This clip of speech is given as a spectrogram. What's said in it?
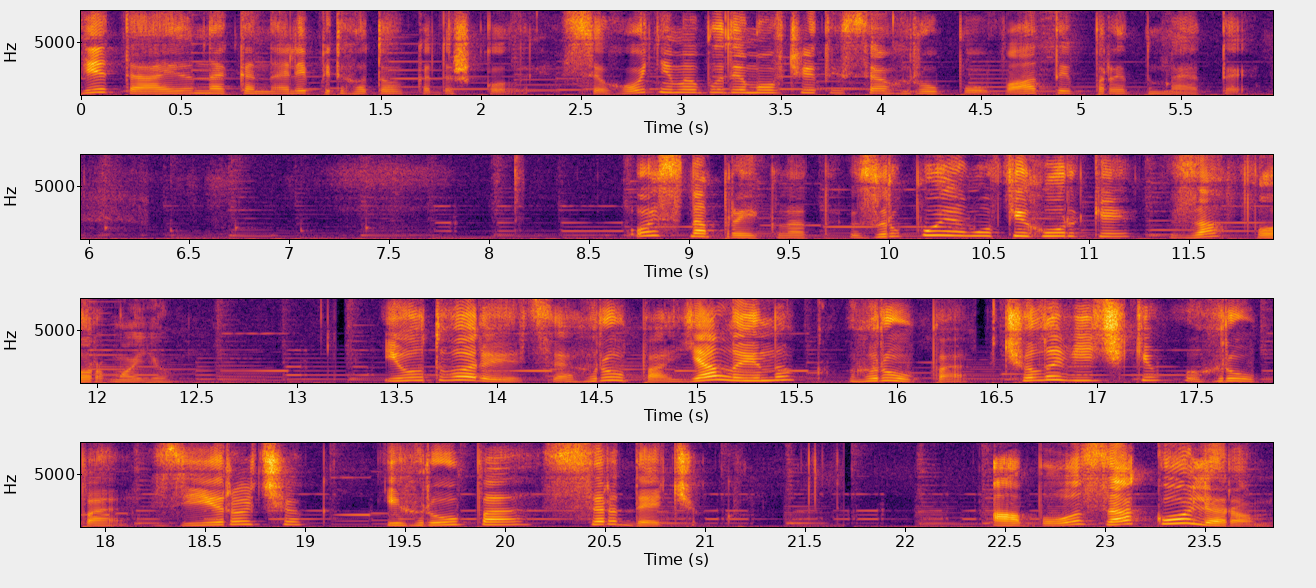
Вітаю на каналі Підготовка до школи. Сьогодні ми будемо вчитися групувати предмети. Ось, наприклад, згрупуємо фігурки за формою. І утворюється група ялинок, група чоловічків, група зірочок і група сердечок. Або за кольором.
